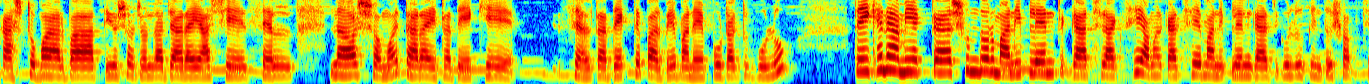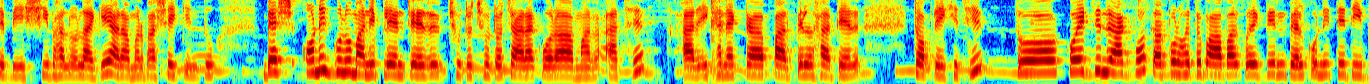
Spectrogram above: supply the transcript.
কাস্টমার বা আত্মীয় স্বজনরা যারাই আসে সেল নেওয়ার সময় তারা এটা দেখে সেলটা দেখতে পারবে মানে প্রোডাক্টগুলো তো এইখানে আমি একটা সুন্দর মানি প্ল্যান্ট গাছ রাখছি। আমার কাছে মানি প্ল্যান্ট গাছগুলো কিন্তু সবচেয়ে বেশি ভালো লাগে। আর আমার বাসায় কিন্তু বেশ অনেকগুলো মানি প্ল্যান্টের ছোট ছোট চারা করা আমার আছে। আর এখানে একটা পার্পেল হার্টের টপ রেখেছি। তো কয়েকদিন রাখব, তারপর হয়তো বা আবার কয়েকদিন ব্যালকনিতে দিব,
